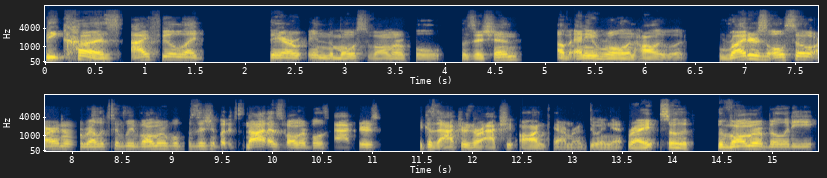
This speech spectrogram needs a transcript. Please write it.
Because I feel like they are in the most vulnerable position of any role in Hollywood. Writers also are in a relatively vulnerable position, but it's not as vulnerable as actors because actors are actually on camera doing it, right? So the, the vulnerability,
